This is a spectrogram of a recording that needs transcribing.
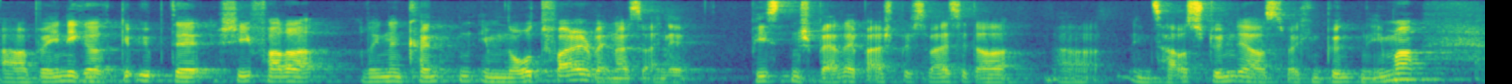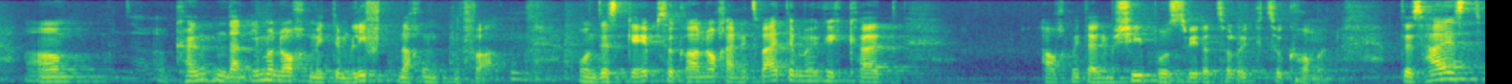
äh, weniger geübte Skifahrerinnen könnten im Notfall, wenn also eine Pistensperre beispielsweise da äh, ins Haus stünde, aus welchen Gründen immer, könnten dann immer noch mit dem Lift nach unten fahren. Und es gäbe sogar noch eine zweite Möglichkeit, auch mit einem Skibus wieder zurückzukommen. Das heißt,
